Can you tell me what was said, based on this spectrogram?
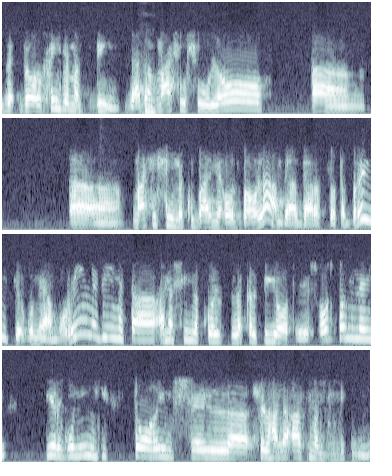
והולכים ומצביעים. זה אגב משהו שהוא לא... אה, אה, משהו שהוא מקובל מאוד בעולם, בארצות הברית, ארגוני המורים מביאים את האנשים לכל, לקלפיות, ויש עוד כל מיני ארגונים היסטוריים של, אה, של הנעת מצביעים.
